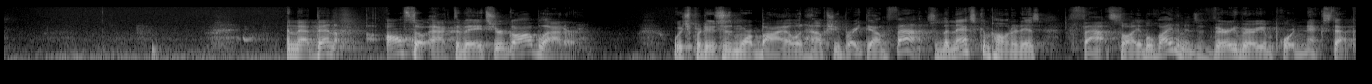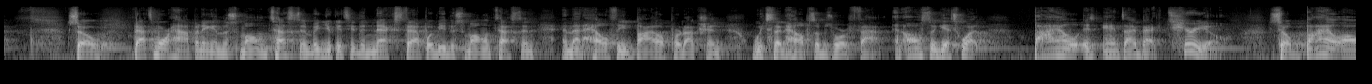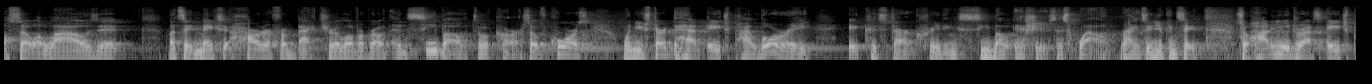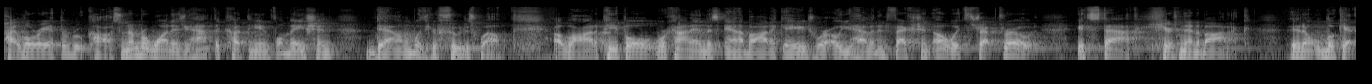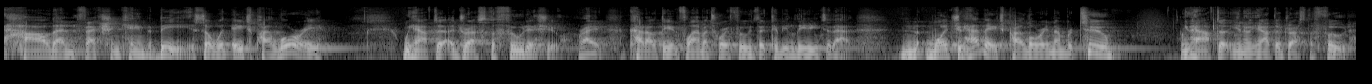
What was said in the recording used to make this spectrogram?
And that then also activates your gallbladder, which produces more bile and helps you break down fat. So the next component is fat-soluble vitamins, very, very important next step. So that's more happening in the small intestine, but you can see the next step would be the small intestine and that healthy bile production, which then helps absorb fat. And also guess what? Bile is antibacterial. So bile also allows it let's say, makes it harder for bacterial overgrowth and SIBO to occur. So of course, when you start to have H. pylori, it could start creating SIBO issues as well, right? So you can see. So how do you address H. pylori at the root cause? So number one is you have to cut the inflammation down with your food as well. A lot of people, we're kind of in this antibiotic age where, oh, you have an infection, oh, it's strep throat, it's staph, here's an antibiotic. They don't look at how that infection came to be. So with H. pylori, we have to address the food issue, right? Cut out the inflammatory foods that could be leading to that. Once you have H. pylori, number two, you have to, you know, you have to address the food.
